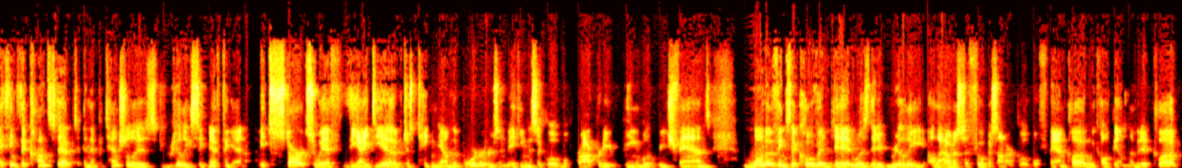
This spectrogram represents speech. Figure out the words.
I think the concept and the potential is really significant. It starts with the idea of just taking down the borders and making this a global property, being able to reach fans. One of the things that COVID did was that it really allowed us to focus on our global fan club. We call it the Unlimited Club.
